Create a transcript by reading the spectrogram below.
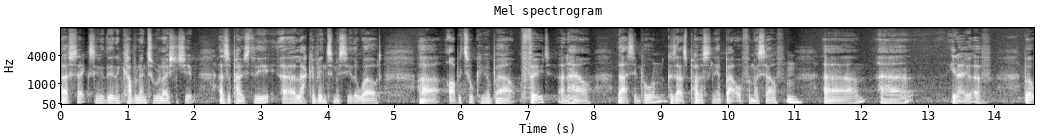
uh, sex in a covenantal relationship as opposed to the uh, lack of intimacy of the world. Uh, I'll be talking about food and how that's important because that's personally a battle for myself. Um, uh, you know, of, but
